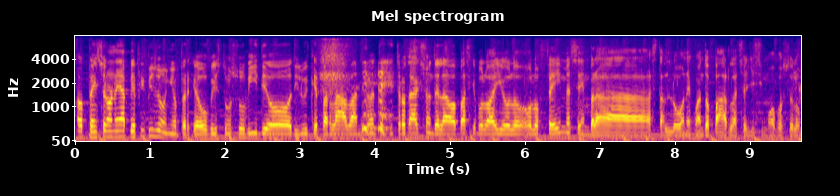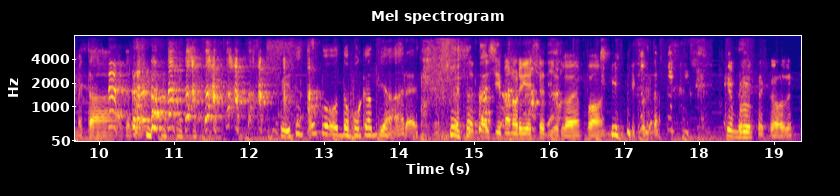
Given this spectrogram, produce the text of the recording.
Oh, penso non ne abbia più bisogno perché ho visto un suo video di lui che parlava durante l'introduction della Basketball Hall of Fame. Sembra stallone quando parla, cioè gli si muove solo metà del. dopo, dopo cambiare. sì, ma non riesce a dirlo, è un po' in difficoltà. che brutte cose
